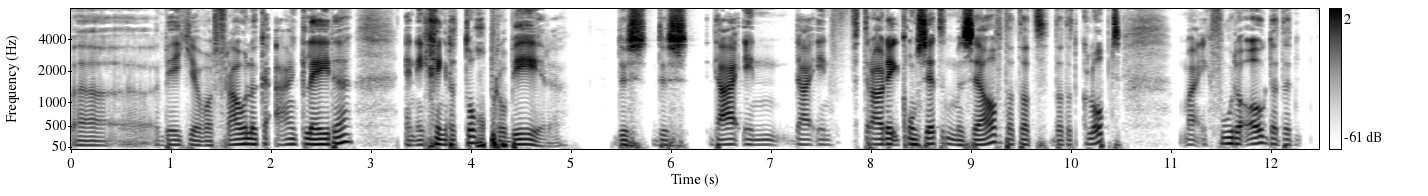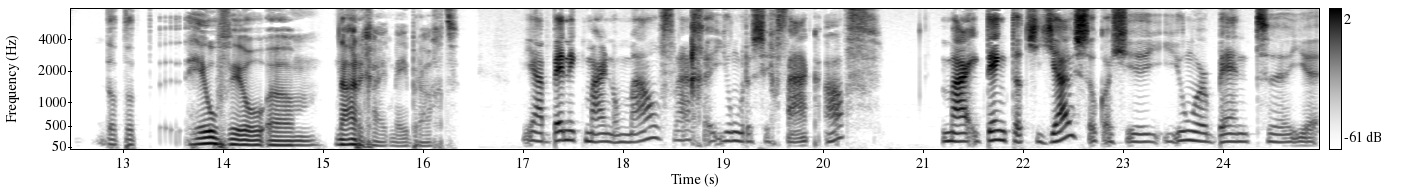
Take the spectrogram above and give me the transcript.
uh, een beetje wat vrouwelijker aankleden. En ik ging dat toch proberen. Dus, dus daarin, daarin vertrouwde ik ontzettend mezelf dat, dat, dat het klopt. Maar ik voelde ook dat het dat dat heel veel um, narigheid meebracht. Ja, ben ik maar normaal? Vragen jongeren zich vaak af. Maar ik denk dat je juist ook als je jonger bent, uh, je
